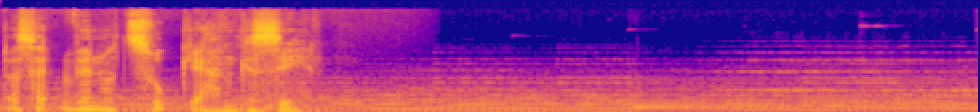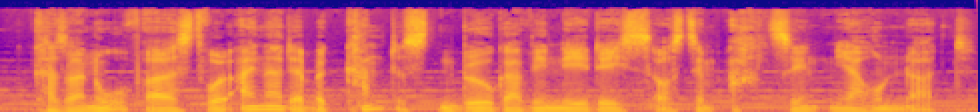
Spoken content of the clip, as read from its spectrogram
Das hätten wir nur zu gern gesehen. Casanova ist wohl einer der bekanntesten Bürger Venedigs aus dem 18. Jahrhundert.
